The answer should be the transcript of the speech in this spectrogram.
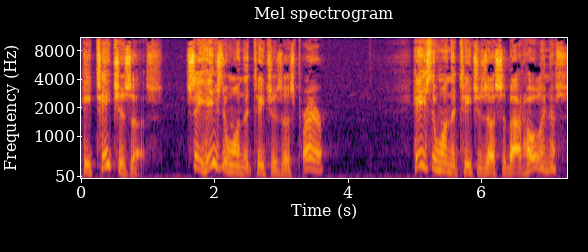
He teaches us. See, He's the one that teaches us prayer. He's the one that teaches us about holiness.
